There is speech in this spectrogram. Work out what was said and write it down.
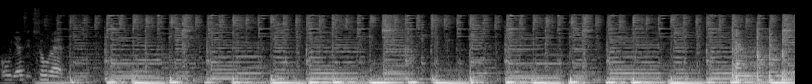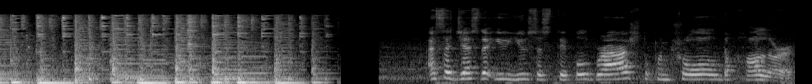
Oh yes, it's so red. Suggest that you use a stipple brush to control the color.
